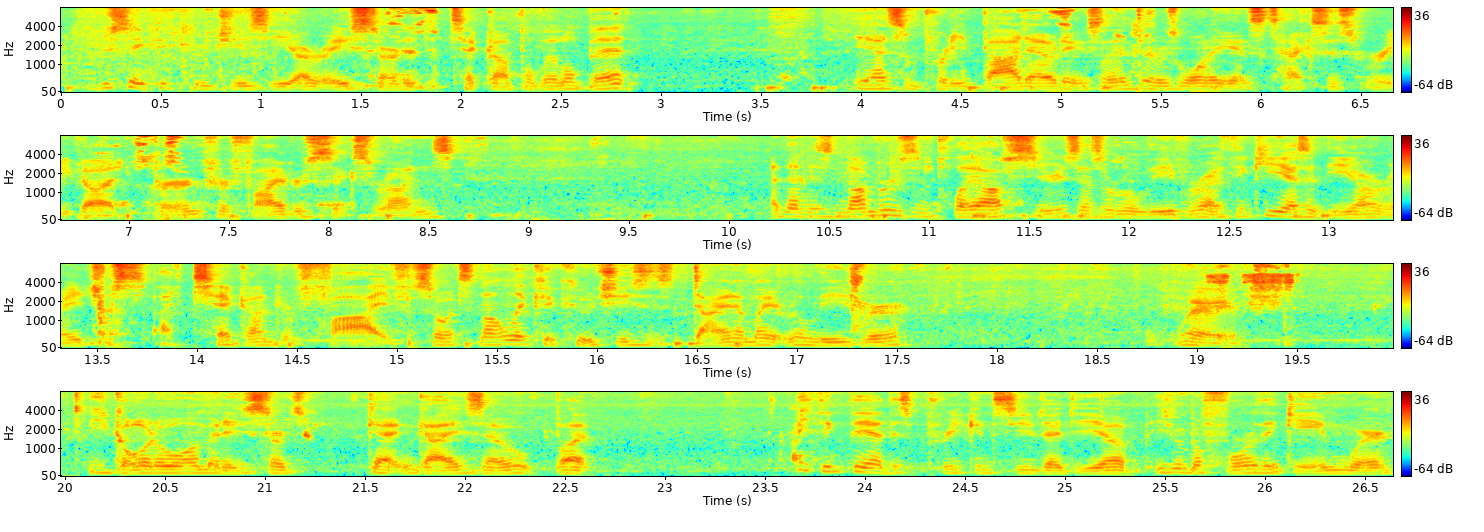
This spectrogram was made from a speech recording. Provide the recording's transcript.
did you say Kikuchi's ERA started to tick up a little bit? He had some pretty bad outings. I think there was one against Texas where he got burned for five or six runs. And then his numbers in playoff series as a reliever, I think he has an ERA just a tick under five. So it's not like Kikuchi's this dynamite reliever where you go to him and he starts getting guys out. But I think they had this preconceived idea even before the game where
